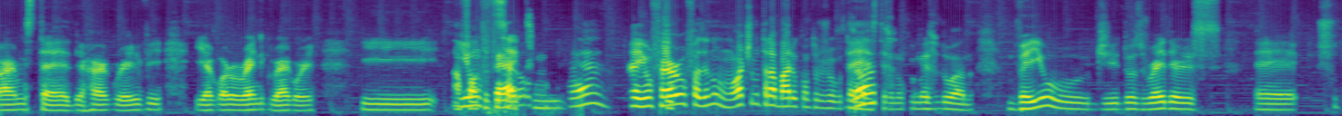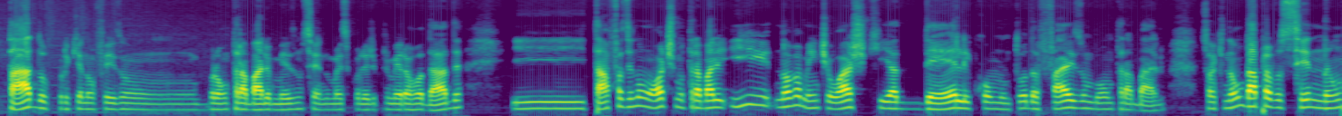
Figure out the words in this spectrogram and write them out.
Armstead, Hargrave e agora o Randy Gregory. E a e falta um de Ferro, é. é. e um Ferro fazendo um ótimo trabalho contra o jogo terrestre Exato. no começo do ano. Veio de, dos Raiders é, chutado porque não fez um bom trabalho mesmo sendo uma escolha de primeira rodada e tá fazendo um ótimo trabalho. E, novamente, eu acho que a DL como um toda faz um bom trabalho. Só que não dá para você não,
